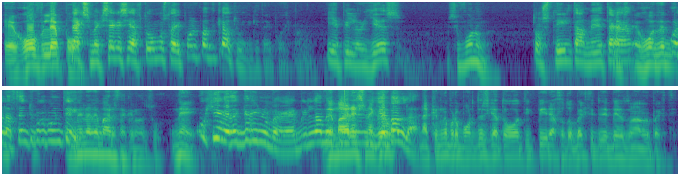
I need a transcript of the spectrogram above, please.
Εγώ βλέπω. Εντάξει, με εξαίρεση αυτό όμως τα υπόλοιπα δικά του είναι και τα υπόλοιπα. Οι επιλογές, Συμφωνούμε. το στυλ, τα μέτρα. εγώ δεν... Όλα αυτά είναι του προπονητή. Εμένα δεν μ' αρέσει να κρίνω τους. Ναι, Όχι, ρε, δεν κρίνουμε. Ρε. Μιλάμε δεν μ' αρέσει να για κρίνω, μπάλα. να κρίνω προπονητές για το ότι πήρε αυτό τον παίχτη επειδή δεν πήρε τον άλλο παίχτη.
